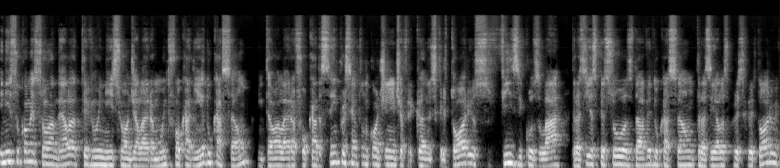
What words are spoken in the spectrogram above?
E nisso começou. A Andela teve um início onde ela era muito focada em educação, então ela era focada 100% no continente africano, escritórios físicos lá, trazia as pessoas, dava educação, trazia elas para o escritório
